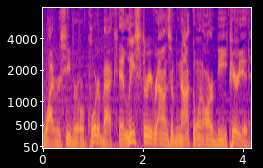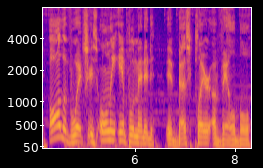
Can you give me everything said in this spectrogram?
wide receiver or quarterback. At least three rounds of not going RB, period. All of which is only implemented if best player available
